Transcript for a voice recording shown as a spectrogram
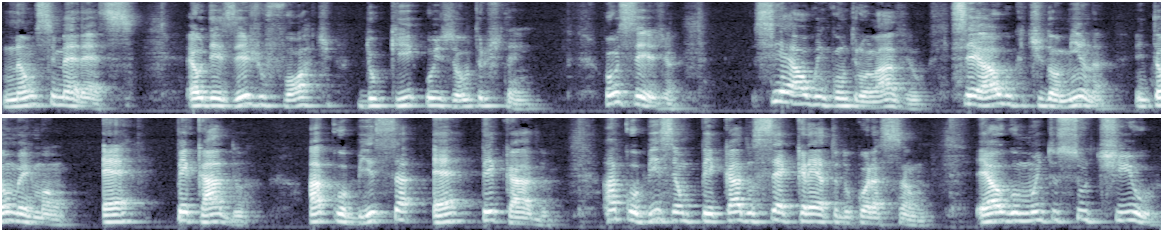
não se merece. É o desejo forte do que os outros têm. Ou seja, se é algo incontrolável, se é algo que te domina, então, meu irmão, é pecado. A cobiça é pecado. A cobiça é um pecado secreto do coração. É algo muito sutil.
